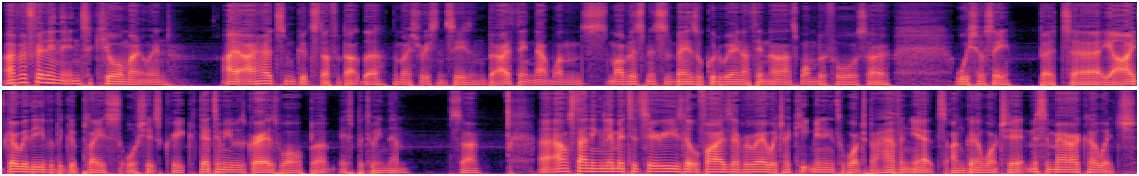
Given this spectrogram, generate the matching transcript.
I have a feeling that Insecure might win. I, I heard some good stuff about the, the most recent season, but I think that one's Marvelous Mrs. Maisel could win. I think that that's one before, so we shall see. But uh, yeah, I'd go with either The Good Place or Schitt's Creek. Dead to Me was great as well, but it's between them. So, uh, outstanding limited series, Little Fires Everywhere, which I keep meaning to watch but haven't yet. I'm gonna watch it. Miss America, which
